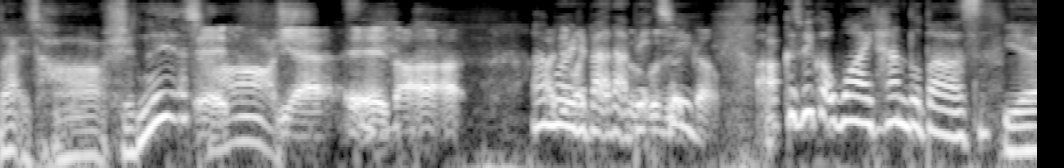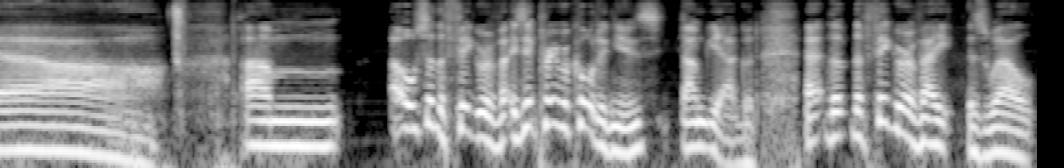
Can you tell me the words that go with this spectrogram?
That is harsh, isn't it? That's harsh. Yeah, it is. I, I, I'm worried about that best bit with- with too. Because we've got wide handlebars. Yeah. Um. Also, the figure of is it pre-recorded news? Um. Yeah, good. Uh, the the figure of eight as well.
